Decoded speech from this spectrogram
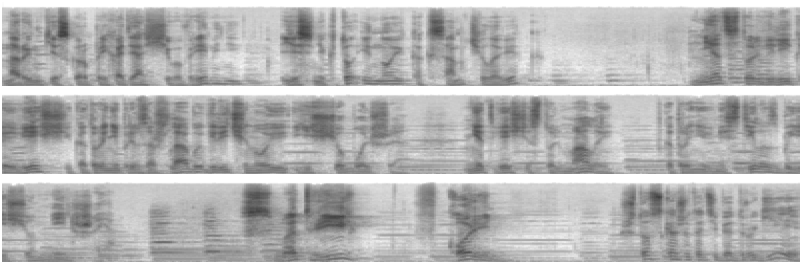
на рынке скоро приходящего времени есть никто иной, как сам человек? Нет столь великой вещи, которая не превзошла бы величиной еще больше. Нет вещи столь малой, в которой не вместилась бы еще меньшая. Смотри в корень. Что скажут о тебе другие,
